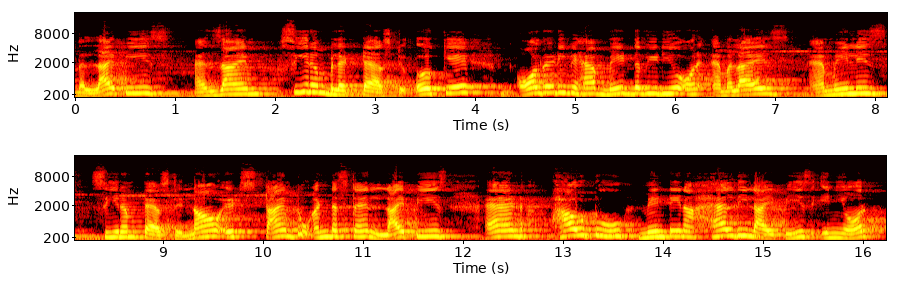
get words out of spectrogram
the lipase enzyme serum blood test. Okay, already we have made the video on amylase amylase serum test. Now, it's time to understand lipase and how to maintain a healthy lipase in your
